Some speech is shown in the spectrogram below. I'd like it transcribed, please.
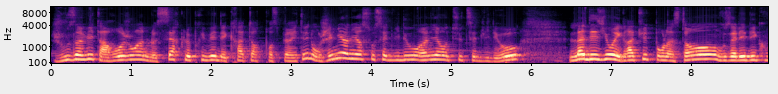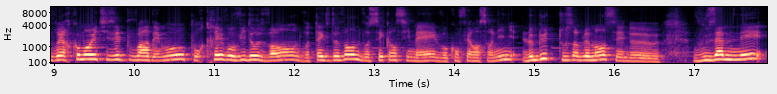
je vous invite à rejoindre le cercle privé des créateurs de prospérité. Donc j'ai mis un lien sous cette vidéo, un lien au-dessus de cette vidéo. L'adhésion est gratuite pour l'instant. Vous allez découvrir comment utiliser le pouvoir des mots pour créer vos vidéos de vente, vos textes de vente, vos séquences email, vos conférences en ligne. Le but, tout simplement, c'est de vous amener,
